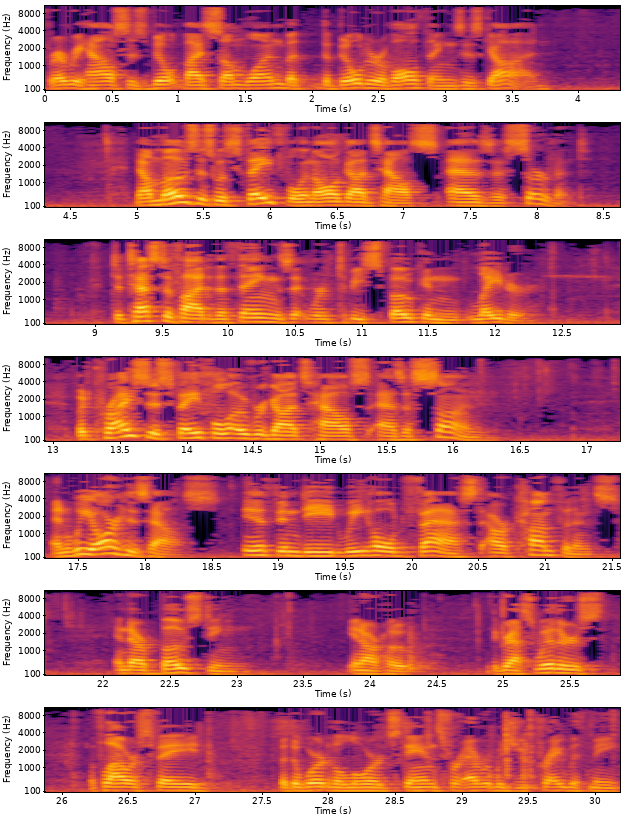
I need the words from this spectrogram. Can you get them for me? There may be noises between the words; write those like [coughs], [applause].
For every house is built by someone, but the builder of all things is God. Now Moses was faithful in all God's house as a servant, to testify to the things that were to be spoken later. But Christ is faithful over God's house as a son. And we are his house, if indeed we hold fast our confidence and our boasting in our hope. The grass withers, the flowers fade but the word of the Lord stands forever. Would you pray with me?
